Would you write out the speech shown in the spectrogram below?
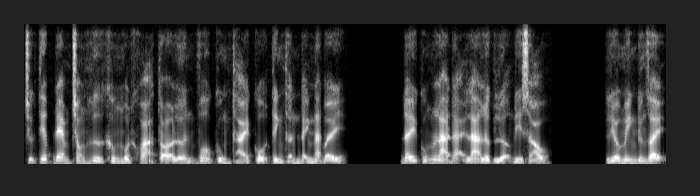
trực tiếp đem trong hư không một khỏa to lớn vô cùng thái cổ tinh thần đánh nát bấy. Đây cũng là đại la lực lượng đi sáu. Liễu minh đứng dậy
